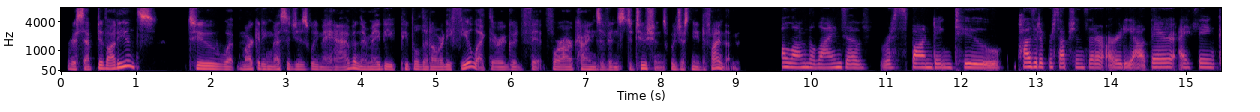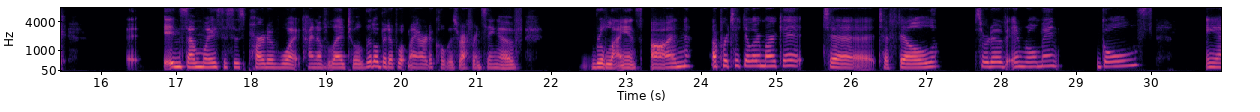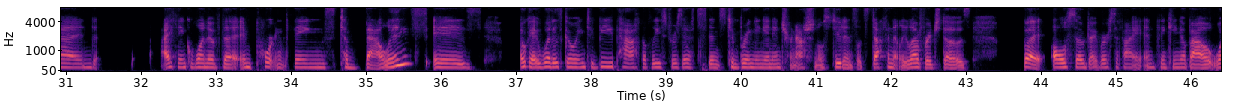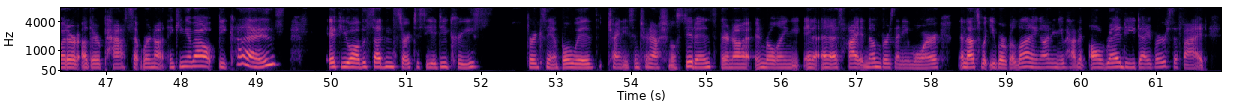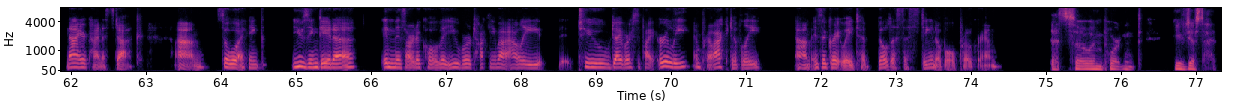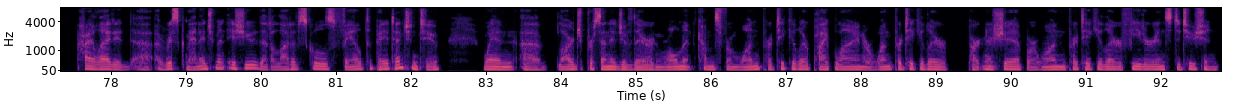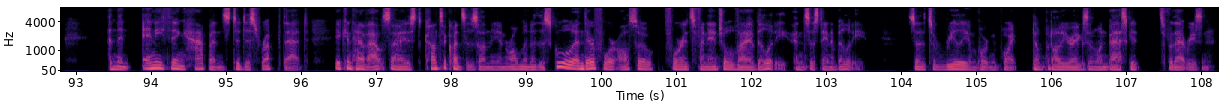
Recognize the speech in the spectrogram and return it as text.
receptive audience to what marketing messages we may have, and there may be people that already feel like they're a good fit for our kinds of institutions. We just need to find them. Along the lines of responding to positive perceptions that are already out there. I think eh, in some ways this is part of what kind of led to a little bit of what my article was referencing of reliance on a particular market to to fill sort of enrollment goals and i think one of the important things to balance is okay what is going to be path of least resistance to bringing in international students let's definitely leverage those but also diversify and thinking about what are other paths that we're not thinking about because if you all of a sudden start to see a decrease for example, with Chinese international students, they're not enrolling in as high numbers anymore. And that's what you were relying on, and you haven't already diversified. Now you're kind of stuck. Um, so I think using data in this article that you were talking about, Ali, to diversify early and proactively um, is a great way to build a sustainable program. That's so important. You've just highlighted uh, a risk management issue that a lot of schools fail to pay attention to when a large percentage of their enrollment comes from one particular pipeline or one particular partnership or one particular feeder institution and then anything happens to disrupt that it can have outsized consequences on the enrollment of the school and therefore also for its financial viability and sustainability so it's a really important point don't put all your eggs in one basket it's for that reason.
